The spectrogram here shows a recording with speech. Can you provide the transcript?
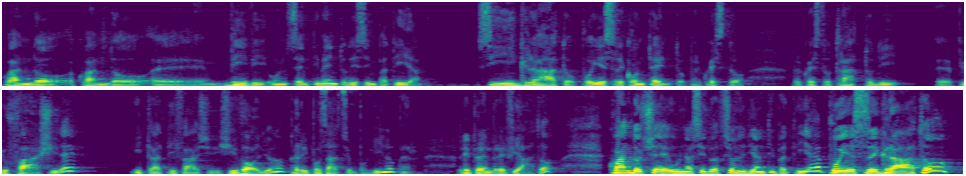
quando, quando eh, vivi un sentimento di simpatia, sii grato, puoi essere contento per questo, per questo tratto di eh, più facile, i tratti facili ci vogliono per riposarsi un pochino, per riprendere fiato. Quando c'è una situazione di antipatia, puoi essere grato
